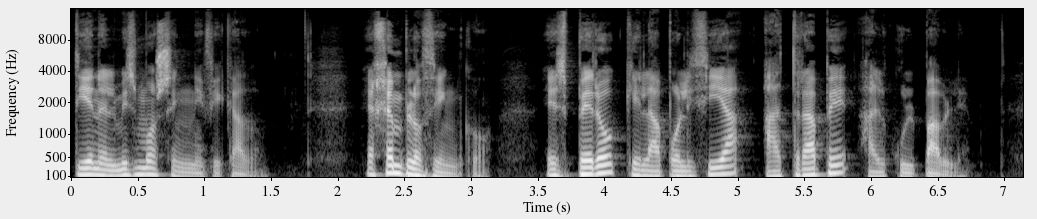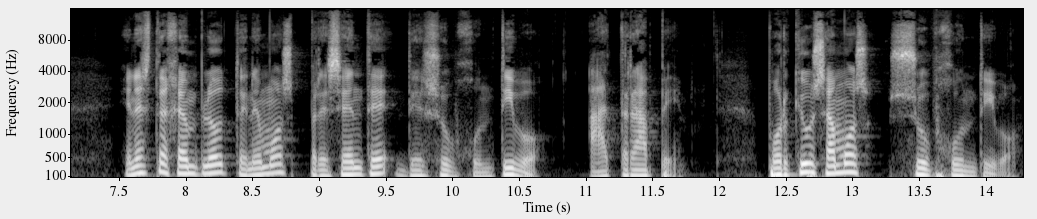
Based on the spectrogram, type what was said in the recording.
Tiene el mismo significado. Ejemplo 5. Espero que la policía atrape al culpable. En este ejemplo tenemos presente de subjuntivo, atrape. ¿Por qué usamos subjuntivo?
